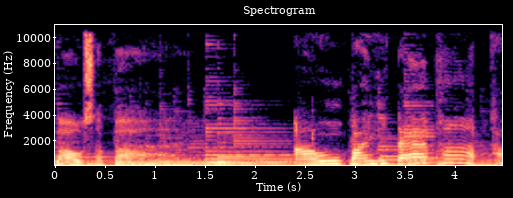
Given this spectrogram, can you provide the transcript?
เบาสบาย เอาไปแต่ภาพถ่าย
